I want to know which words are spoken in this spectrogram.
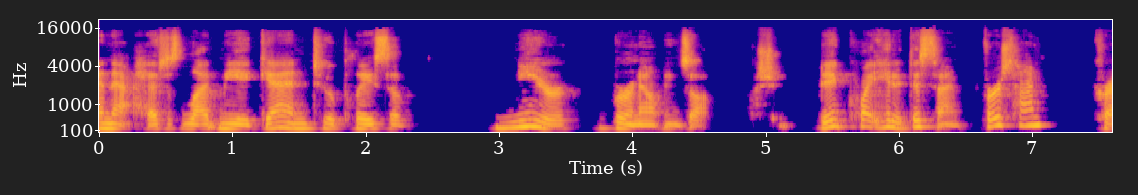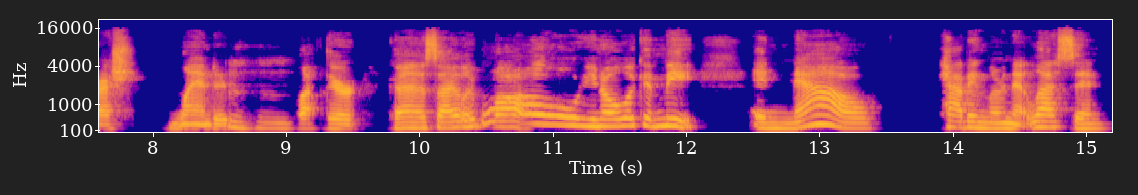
And that has led me again to a place of near burnout and exhaustion. Didn't quite hit it this time. First time, crash landed, mm-hmm. left there kind of silent, like, whoa, you know, look at me. And now, having learned that lesson,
